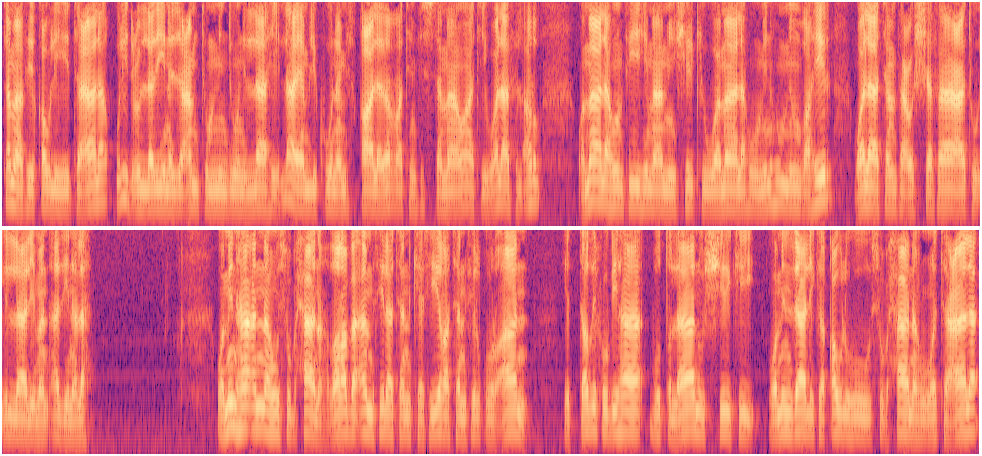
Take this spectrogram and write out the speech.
كما في قوله تعالى قل ادعوا الذين زعمتم من دون الله لا يملكون مثقال ذرة في السماوات ولا في الأرض وما لهم فيهما من شرك وما له منهم من ظهير ولا تنفع الشفاعة إلا لمن أذن له. ومنها أنه سبحانه ضرب أمثلة كثيرة في القرآن يتضح بها بطلان الشرك ومن ذلك قوله سبحانه وتعالى:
